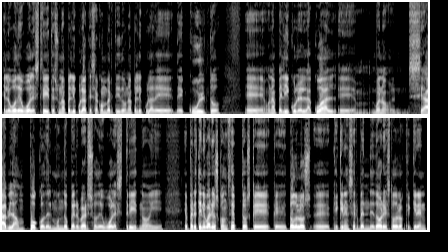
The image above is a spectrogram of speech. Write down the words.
El Lobo de Wall Street es una película que se ha convertido en una película de, de culto eh, una película en la cual, eh, bueno, se habla un poco del mundo perverso de Wall Street, ¿no? Y, eh, pero tiene varios conceptos que, que todos los eh, que quieren ser vendedores, todos los que quieren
